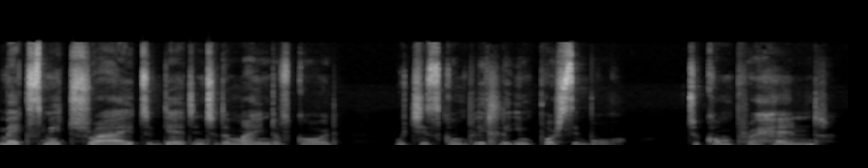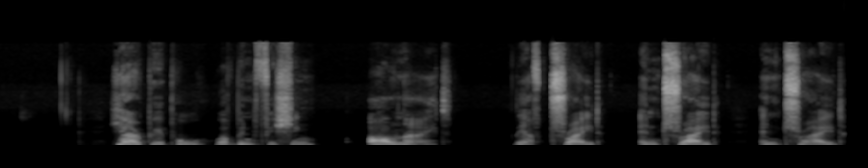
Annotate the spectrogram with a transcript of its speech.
makes me try to get into the mind of God, which is completely impossible to comprehend. Here are people who have been fishing all night. They have tried and tried and tried.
